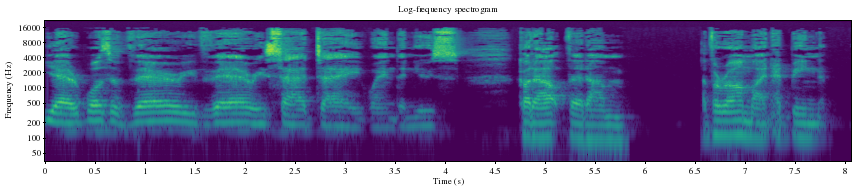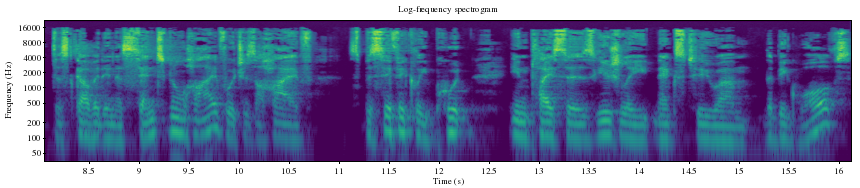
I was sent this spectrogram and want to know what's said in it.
Yeah, it was a very, very sad day when the news got out that um, a varroa mite had been discovered in a sentinel hive, which is a hive specifically put in places usually next to um, the big wharves,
